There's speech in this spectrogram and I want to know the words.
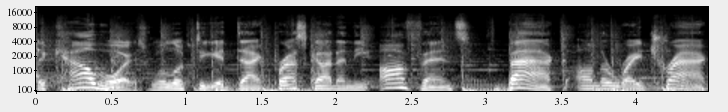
The Cowboys will look to get Dak Prescott and the offense back on the right track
